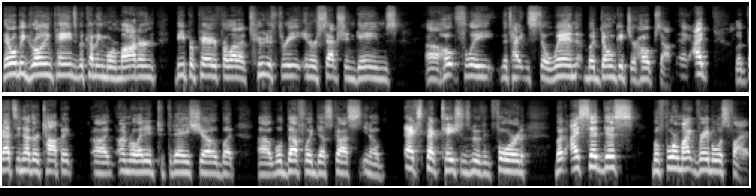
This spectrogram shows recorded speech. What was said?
There will be growing pains becoming more modern. Be prepared for a lot of two to three interception games. Uh, hopefully, the Titans still win, but don't get your hopes up. I look. That's another topic uh, unrelated to today's show, but uh, we'll definitely discuss. You know, expectations moving forward. But I said this before Mike Vrabel was fired.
